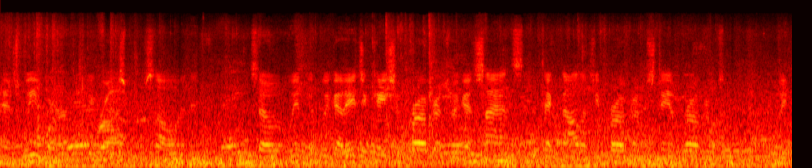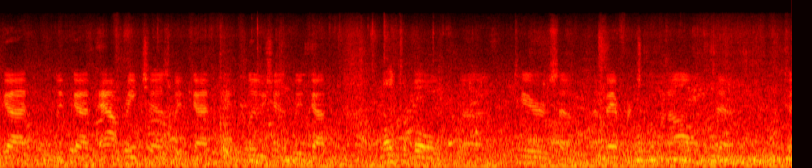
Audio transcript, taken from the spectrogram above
as we were saw it. And so we've, we've got education programs, we've got science and technology programs, STEM programs, we've got we've got outreaches, we've got inclusion, we've got multiple uh, tiers of, of efforts going on to, to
